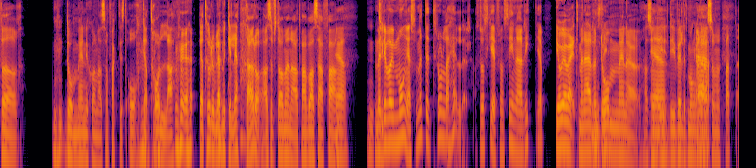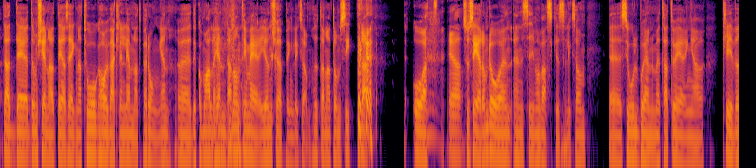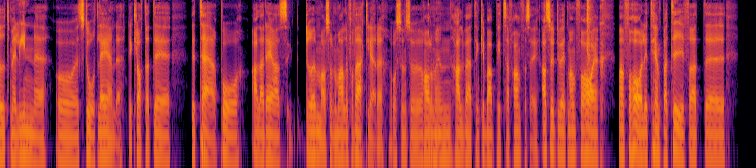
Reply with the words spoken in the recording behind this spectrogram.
för de människorna som faktiskt orkar trolla. Jag tror det blir mycket lättare då. Alltså förstår du vad jag menar? Att man bara så här, fan. ja. Men ty- det var ju många som inte trollade heller. Alltså de skrev från sina riktiga... Jo, jag vet, men även de menar jag. Alltså Ja. det, det är väldigt många Ja, där som där de, de känner att deras egna tåg har ju verkligen lämnat perrongen. Eh, Det kommer aldrig Mm. hända någonting mer i Jönköping liksom, utan att de sitter där. Och att Ja. så ser de då en, en Simon Vasquez liksom, eh, solbränd med tatueringar, kliver ut med linne och ett stort leende. Det är klart att det, det tär på alla deras drömmar som de aldrig förverkligade. Och sen så har de en halväten kebabpizza framför sig. Alltså du vet, man får ha, man får ha lite empati för att eh,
